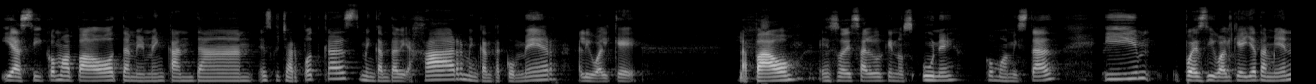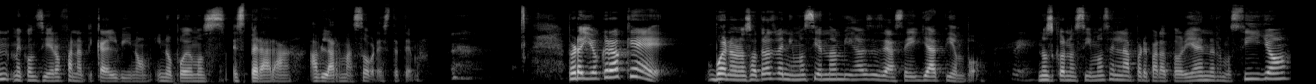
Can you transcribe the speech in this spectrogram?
y así como a Pao también me encanta escuchar podcasts, me encanta viajar, me encanta comer, al igual que la Pao, eso es algo que nos une como amistad y pues igual que ella también me considero fanática del vino y no podemos esperar a hablar más sobre este tema. Pero yo creo que bueno, nosotros venimos siendo amigas desde hace ya tiempo. Nos conocimos en la preparatoria en Hermosillo,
